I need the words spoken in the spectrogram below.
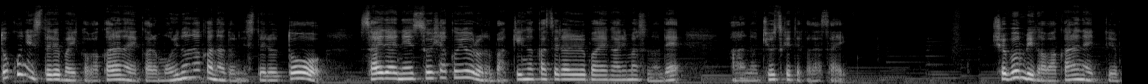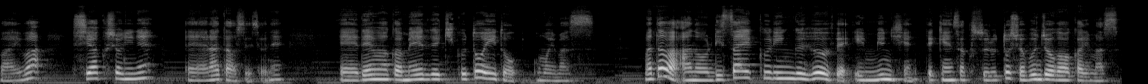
どこに捨てればいいかわからないから森の中などに捨てると最大ね数百ユーロの罰金が課せられる場合がありますのであの気をつけてください。処分日がわからないっていう場合は市役所にね、えー、 Rathaus ですよね、えー、電話かメールで聞くといいと思います。またはあの Recyclinghöfe in München で検索すると処分場がわかります、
